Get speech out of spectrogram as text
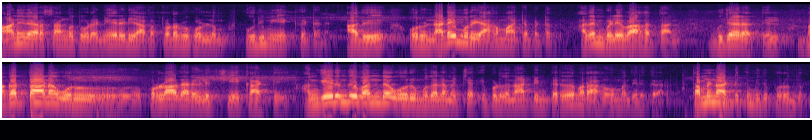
மாநில அரசாங்கத்தோட நேரடியாக தொடர்பு கொள்ளும் உரிமையை கேட்டன. அது ஒரு நடைமுறையாக மாற்றப்பட்டது. அதன் விளைவாகத்தான் குஜராத்தில் மகத்தான ஒரு பொருளாதார எழுச்சியை காட்டி அங்கிருந்து வந்த ஒரு முதலமைச்சர் இப்பொழுது நாட்டின் பிரதமராகவும் வந்திருக்கிறார். தமிழ்நாட்டுக்கும் இது பொருந்தும்.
